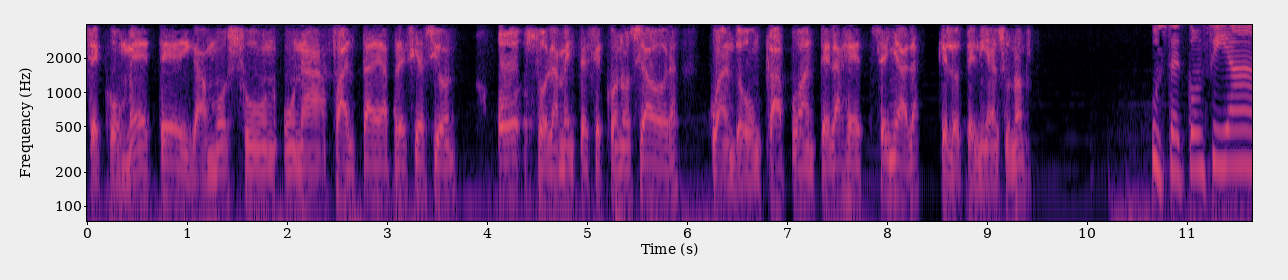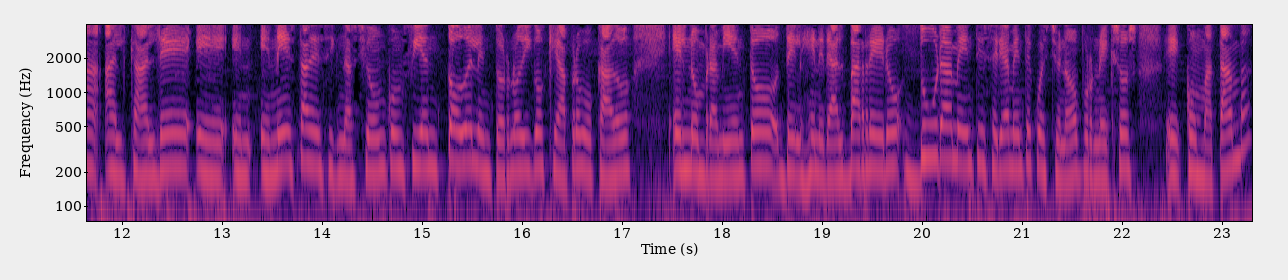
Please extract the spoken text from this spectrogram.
se comete, digamos, un, una falta de apreciación o solamente se conoce ahora cuando un capo ante la JEP señala que lo tenía en su nombre. ¿Usted confía, alcalde, eh, en, en, esta designación? ¿Confía en todo el entorno, digo, que ha provocado el nombramiento del general Barrero duramente y seriamente cuestionado por nexos eh, con Matamba?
